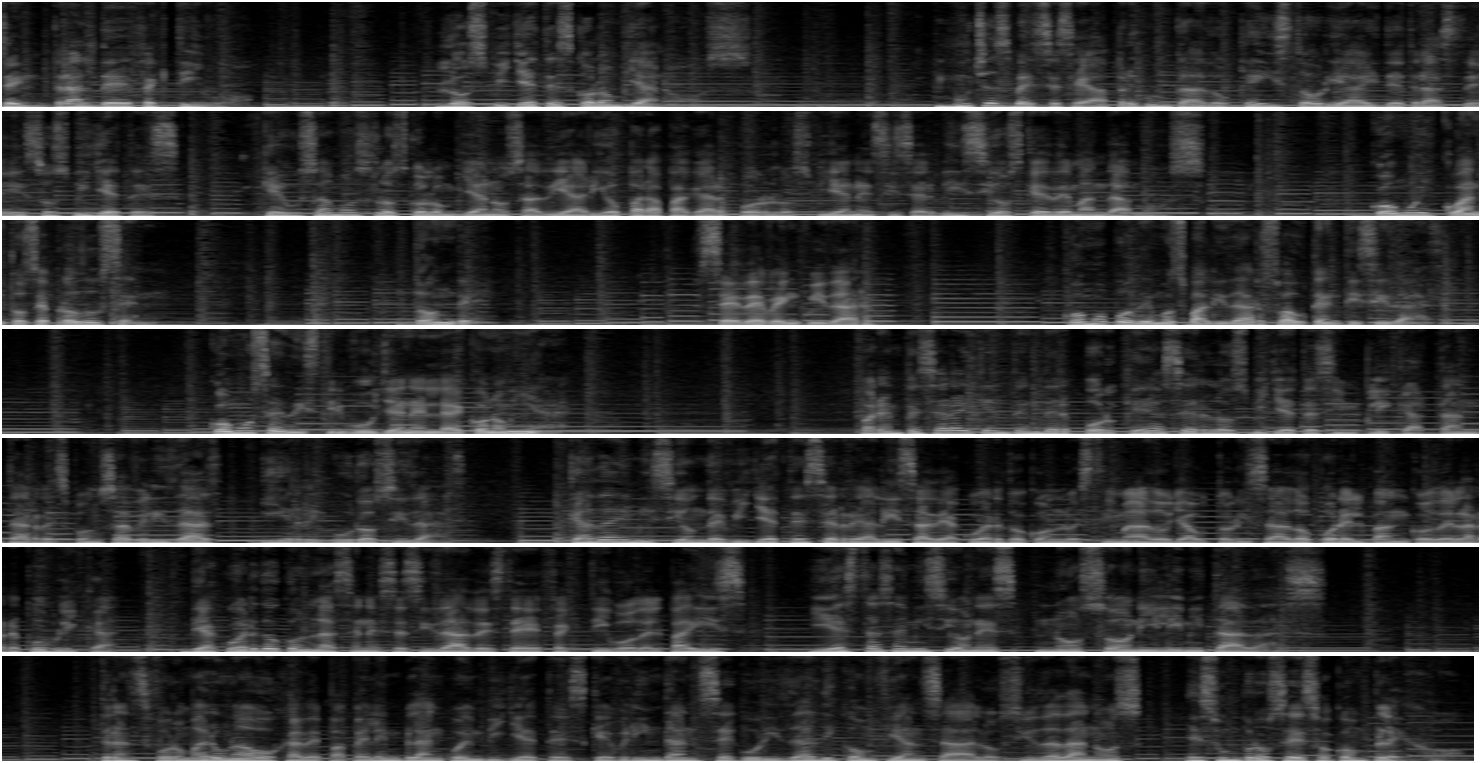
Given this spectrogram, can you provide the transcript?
Central de Efectivo. Los billetes colombianos. Muchas veces se ha preguntado qué historia hay detrás de esos billetes que usamos los colombianos a diario para pagar por los bienes y servicios que demandamos. ¿Cómo y cuánto se producen? ¿Dónde? ¿Se deben cuidar? ¿Cómo podemos validar su autenticidad? ¿Cómo se distribuyen en la economía? Para empezar hay que entender por qué hacer los billetes implica tanta responsabilidad y rigurosidad. Cada emisión de billetes se realiza de acuerdo con lo estimado y autorizado por el Banco de la República, de acuerdo con las necesidades de efectivo del país, y estas emisiones no son ilimitadas. Transformar una hoja de papel en blanco en billetes que brindan seguridad y confianza a los ciudadanos es un proceso complejo.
